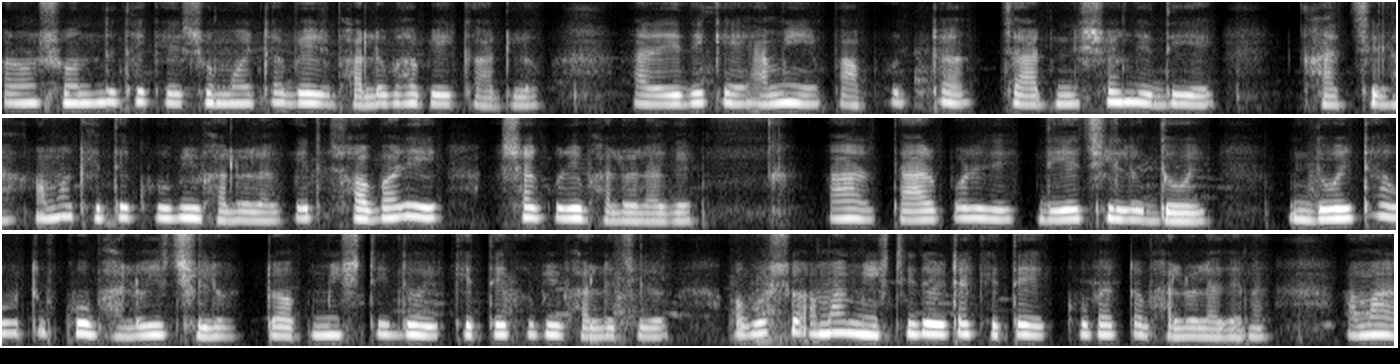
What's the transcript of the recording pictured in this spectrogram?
কারণ সন্ধ্যে থেকে সময়টা বেশ ভালোভাবেই কাটলো। আর এদিকে আমি পাঁপড়টা চাটনির সঙ্গে দিয়ে খাচ্ছিলাম। আমার খেতে খুবই ভালো লাগে। এটা সবারই আশা করি ভালো লাগে। আর তারপরে দিয়েছিল দই। দইটাও খুব ভালোই ছিল। টক মিষ্টি দই খেতে খুবই ভালো ছিল। অবশ্য আমার মিষ্টি দইটা খেতে খুব একটা ভালো লাগে না। আমার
